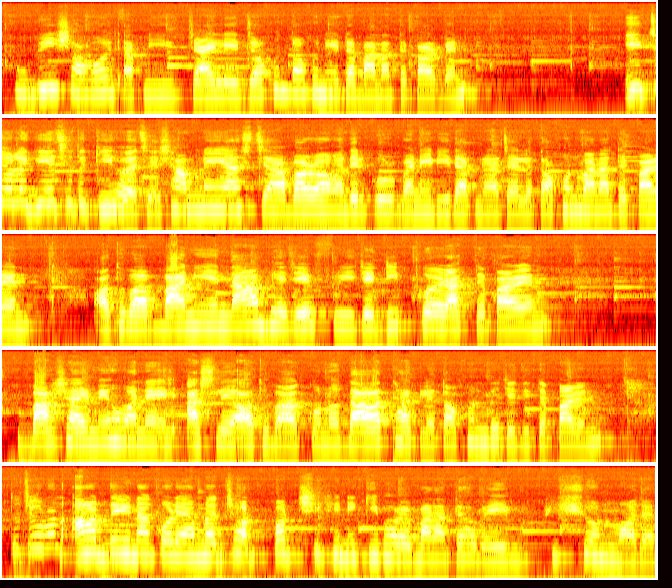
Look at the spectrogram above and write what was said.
খুবই সহজ। আপনি চাইলে যখন তখনই এটা বানাতে পারবেন। ঈদ চলে গিয়েছে তো কি হয়েছে? সামনেই আসছে আবারও আমাদের কোরবানির ঈদ। আপনারা চাইলে তখন বানাতে পারেন। অথবা বানিয়ে না ভেজে ফ্রিজে ডিপ করে রাখতে পারেন। বাসায় মেহমানে আসলে অথবা কোনো দাওয়াত থাকলে তখন ভেজে দিতে পারেন। তো চলুন আর দেরি না করে আমরা ঝটপট শিখে নিই কীভাবে বানাতে হবে এই ভীষণ মজার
